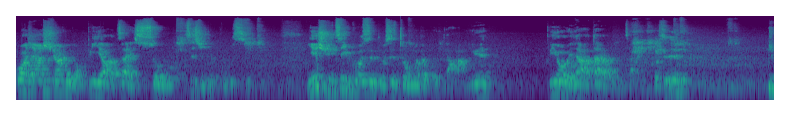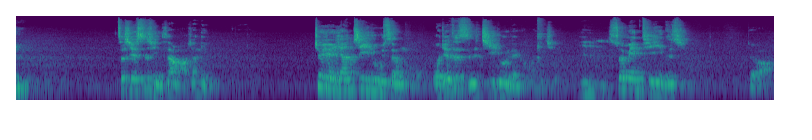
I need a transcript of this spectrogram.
我好像需要有必要再说自己的故事。也许自己故事不是多么的伟大，因为比我伟大的大有人在。可是这些事情上，好像你。就有点像记录生活，我觉得这只是记录的一个环节，嗯，顺便提醒自己，对吧？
